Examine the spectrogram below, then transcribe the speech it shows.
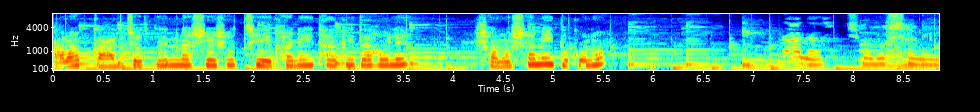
আমার কাজ যতদিন না শেষ হচ্ছে, এখানেই থাকি তাহলে? সমস্যা নেই তো কোনো? সমস্যা নেই।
